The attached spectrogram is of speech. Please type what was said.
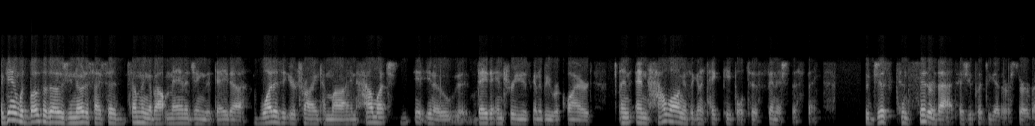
Again, with both of those, you notice I said something about managing the data. What is it you're trying to mine? How much, you know, data entry is going to be required? And, and how long is it going to take people to finish this thing? So just consider that as you put together a survey.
